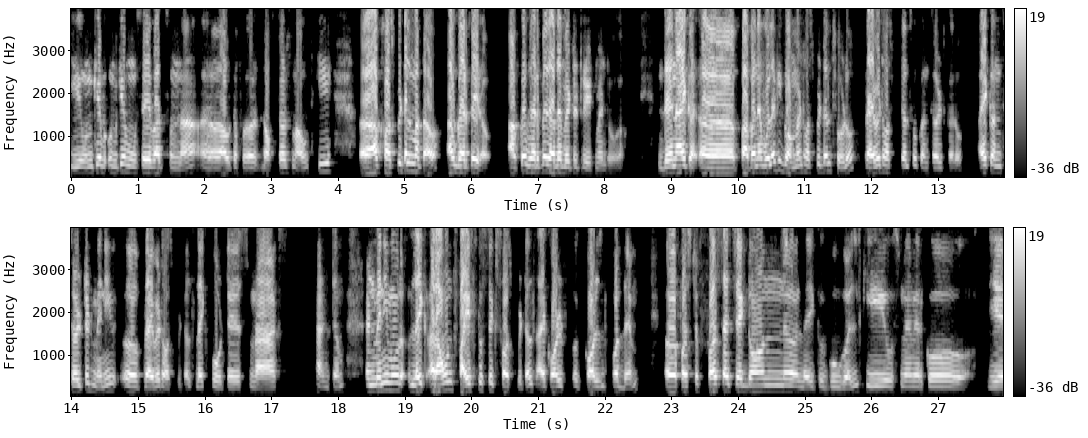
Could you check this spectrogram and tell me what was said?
कि उनके उनके मुँह से ये बात सुनना आउट ऑफ़ डॉक्टर्स माउथ कि आप हॉस्पिटल मत आओ आप घर पे ही रहो आपका घर पे ज़्यादा बेटर ट्रीटमेंट होगा देन आई पापा ने बोला कि गवर्नमेंट हॉस्पिटल छोड़ो प्राइवेट हॉस्पिटल्स को कंसल्ट करो। I consulted many private hospitals like Fortis Max Phantom and many more like around five to six hospitals I called uh, called for them. Uh, first first I checked on uh, कि उसमें मेरे को ये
